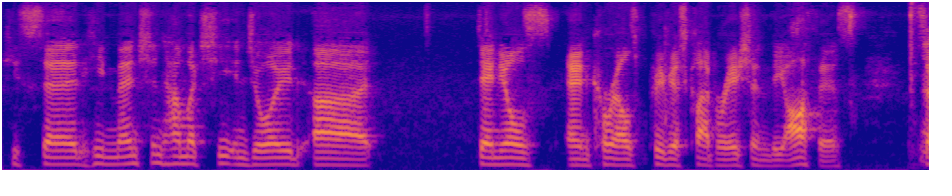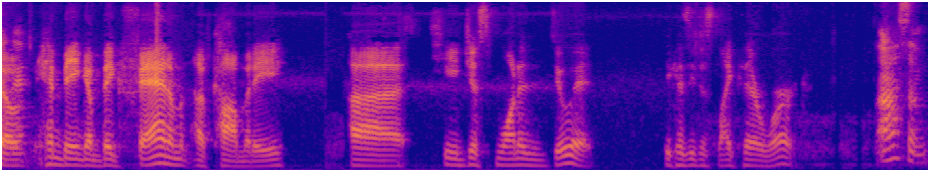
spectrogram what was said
he said he mentioned how much he enjoyed uh, Daniels and Carell's previous collaboration, The Office. So Okay. him being a big fan of, of comedy, uh, he just wanted to do it because he just liked their work. Awesome.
